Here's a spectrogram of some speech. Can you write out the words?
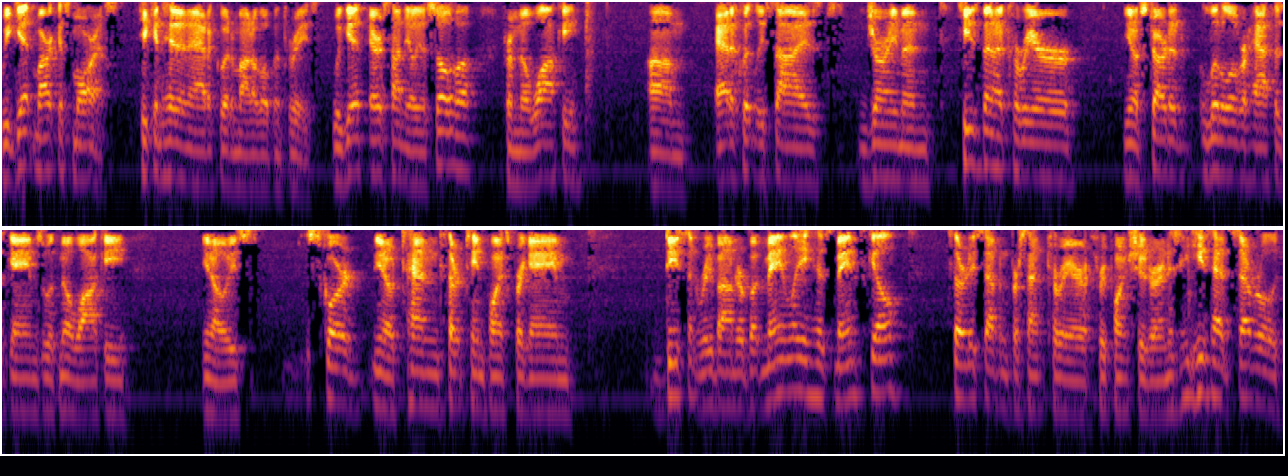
We get Marcus Morris. He can hit an adequate amount of open threes. We get Ersan Ilyasova from Milwaukee, um, adequately sized journeyman. He's been a career, you know, started a little over half his games with Milwaukee. You know, he's scored, you know, 10, 13 points per game, decent rebounder, but mainly his main skill, 37% career three point shooter. And he's had several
